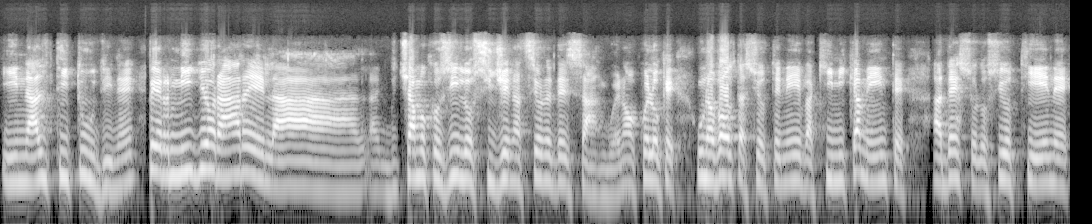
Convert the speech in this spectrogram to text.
in altitudine per migliorare la, la diciamo così, l'ossigenazione del sangue, no? quello che una volta si otteneva chimicamente, adesso lo si ottiene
